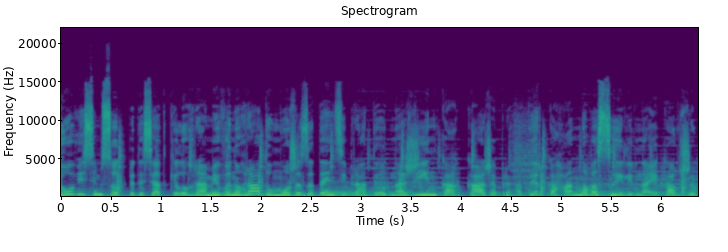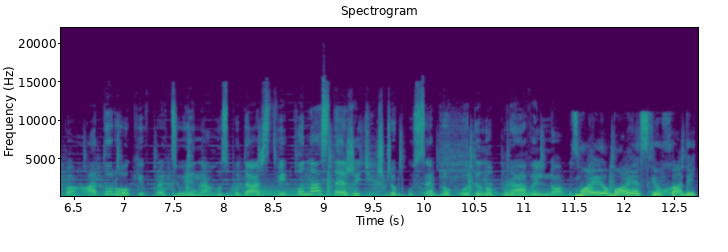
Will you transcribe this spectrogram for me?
До 850 кілограмів винограду може за день зібрати одна жінка, каже бригадирка Ганна Васильівна, яка вже багато років працює на господарстві. Вона стежить, щоб усе проходило правильно. Мої обов'язки входить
